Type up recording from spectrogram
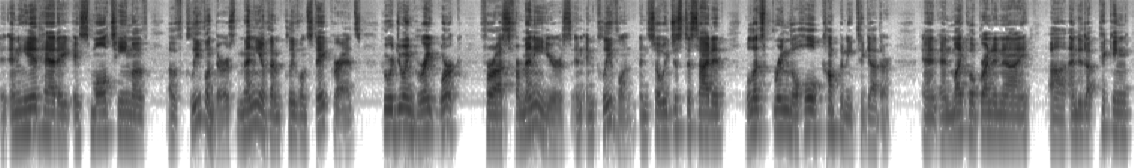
And, and he had had a, a small team of, of Clevelanders, many of them Cleveland State grads, who were doing great work for us for many years in, in Cleveland. And so we just decided, well, let's bring the whole company together. And, and Michael, Brendan, and I uh, ended up picking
